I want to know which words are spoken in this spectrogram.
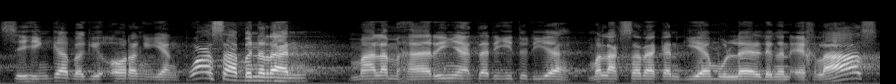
Sehingga bagi orang yang puasa beneran malam harinya tadi itu dia melaksanakan qiyamul lail dengan ikhlas,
